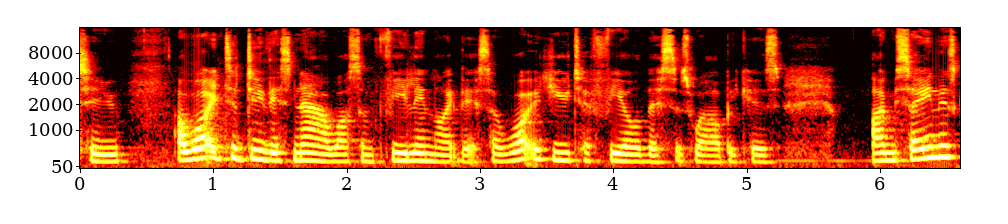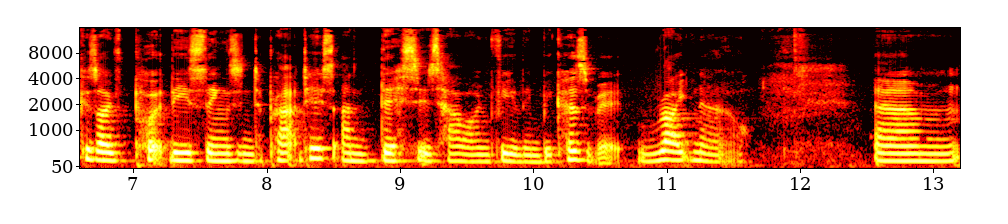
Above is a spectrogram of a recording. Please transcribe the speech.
to I wanted to do this now whilst I'm feeling like this. I wanted you to feel this as well because I'm saying this because I've put these things into practice and this is how I'm feeling because of it right now. Um,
